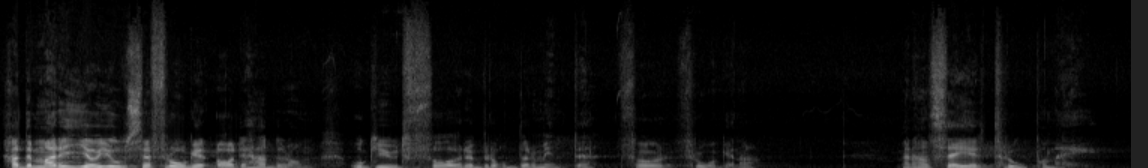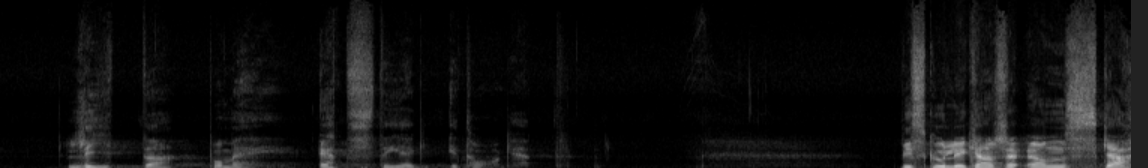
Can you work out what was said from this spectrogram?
Hade Maria och Josef frågor? Ja, det hade de. Och Gud förebrådde dem inte för frågorna. Men han säger tro på mig, lita på mig, ett steg i taget. Vi skulle kanske önska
